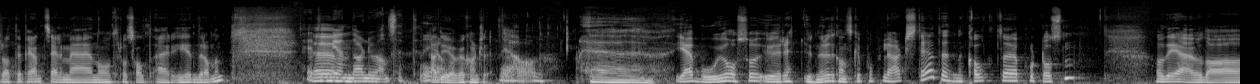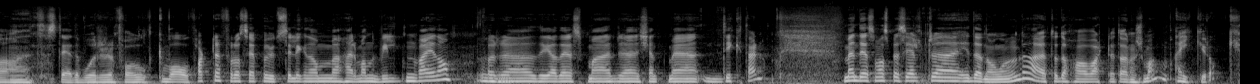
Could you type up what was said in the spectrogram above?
prate pent, selv om jeg nå tross alt er i Drammen. Heter Mjøndalen uansett. Ja, det gjør vel kanskje det. Ja. Eh, Jeg bor jo også rett under et ganske populært sted, kalt eh, Portåsen. Og det er jo da et sted hvor folk valfarter for å se på utstillingen om Herman Wildenvey, da. For eh, de av dere som er kjent med dikteren. Men det som var spesielt eh, i denne omgangen, er at det har vært et arrangement, Eikerock.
